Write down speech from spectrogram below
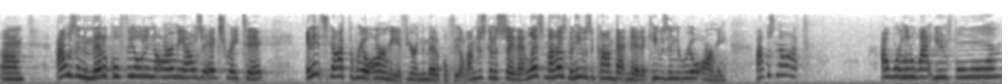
Um, I was in the medical field in the army. I was an X-ray tech, and it's not the real army if you're in the medical field. I'm just going to say that. Unless my husband, he was a combat medic. He was in the real army. I was not. I wore a little white uniform.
